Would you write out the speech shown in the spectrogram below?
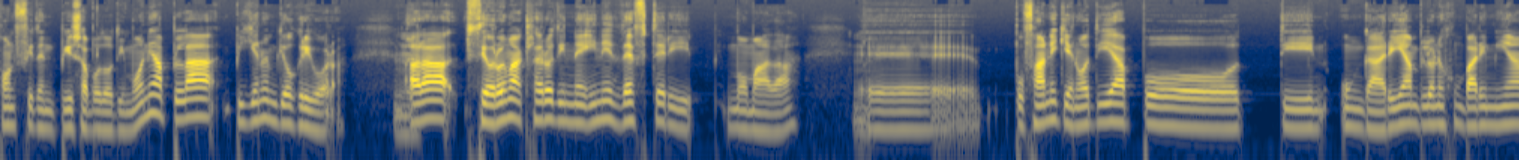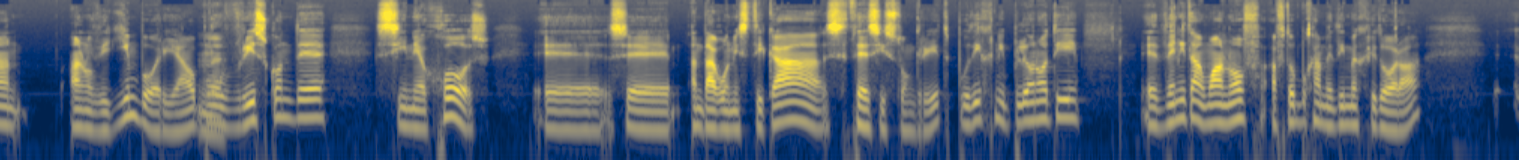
confident πίσω από το τιμόνι, απλά πηγαίνουμε πιο γρήγορα. Ναι. Άρα θεωρώ η McLaren ότι είναι, είναι η δεύτερη ομάδα Ναι. ε, που φάνηκε ότι από την Ουγγαρία πλέον έχουν πάρει μια ανωδική πορεία όπου Ναι. βρίσκονται συνεχώς ε, σε ανταγωνιστικά θέσεις στον grid που δείχνει πλέον ότι ε, δεν ήταν one-off αυτό που είχαμε δει μέχρι τώρα. Ε,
